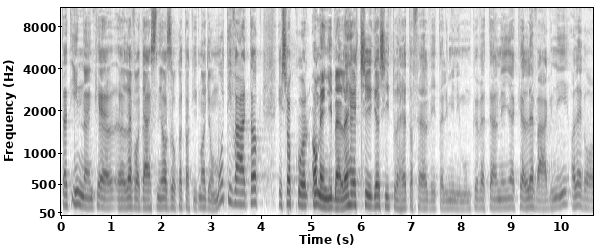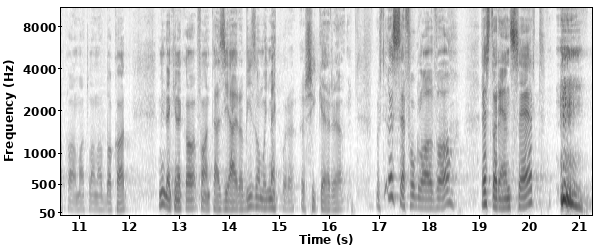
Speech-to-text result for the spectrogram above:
tehát innen kell levadászni azokat, akik nagyon motiváltak, és akkor amennyiben lehetséges, itt lehet a felvételi minimum követelményekkel levágni a legalkalmatlanabbakat. Mindenkinek a fantáziára bízom, hogy mekkora sikerrel. Most összefoglalva ezt a rendszert,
